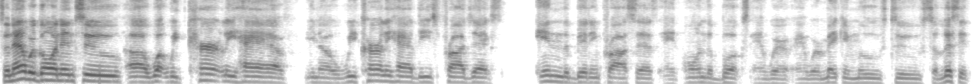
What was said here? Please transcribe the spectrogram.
So now we're going into uh, what we currently have. You know, we currently have these projects in the bidding process and on the books, and we're and we're making moves to solicit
